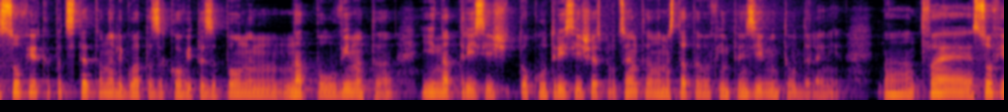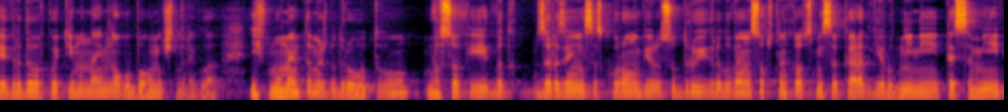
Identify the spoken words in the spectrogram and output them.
София капацитета на леглата за COVID е запълнен над половината и над 30, около 36% на местата в интензивните отделения. А, това е София града, в който има най-много болнични легла. И в момента, между другото, в София идват заразени с коронавирус от други градове на собствен ход, смисъл карат ги роднини, те сами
